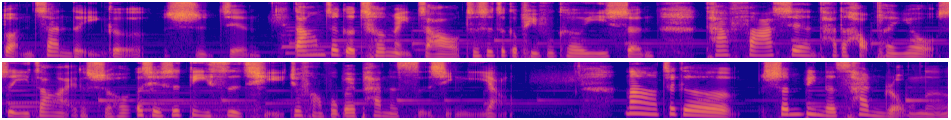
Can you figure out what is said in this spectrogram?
短暂的一个时间，当这个车美昭，就是这个皮肤科医生，他发现他的好朋友是胰脏癌的时候，而且是第四期，就仿佛被判了死刑一样。那这个生病的灿荣呢，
